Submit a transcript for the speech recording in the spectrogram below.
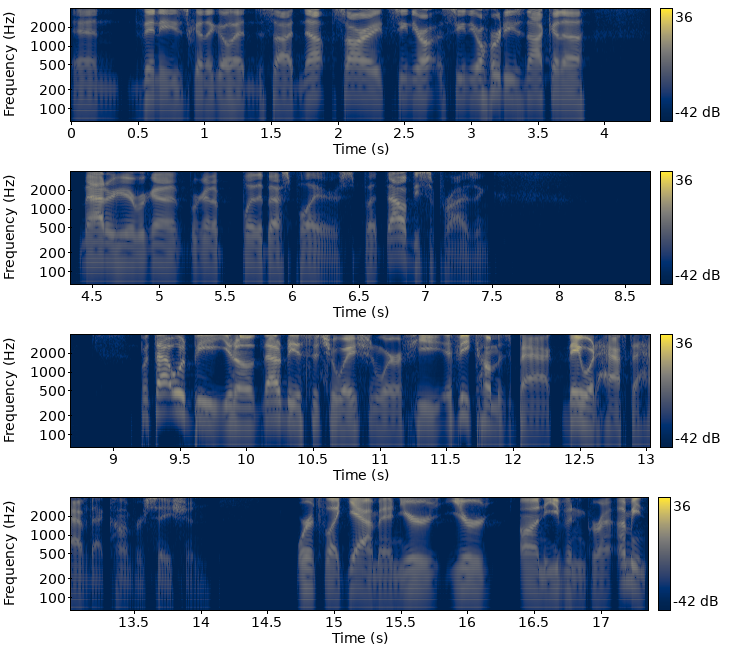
And Vinny's going to go ahead and decide, nope, sorry, senior seniority is not going to matter here. We're gonna we're gonna play the best players, but that would be surprising. But that would be, you know, that would be a situation where if he if he comes back, they would have to have that conversation. Where it's like, yeah, man, you're you're on even ground. I mean,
